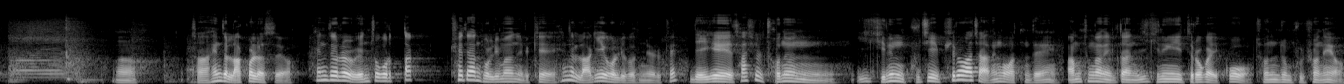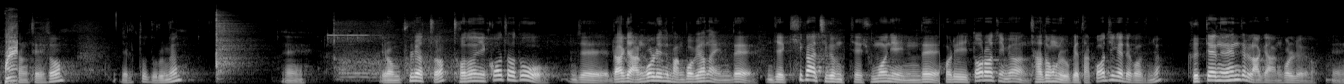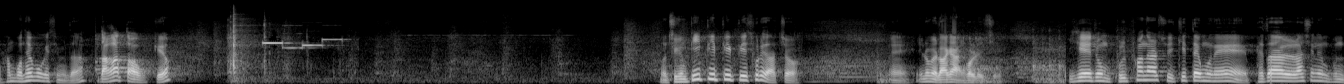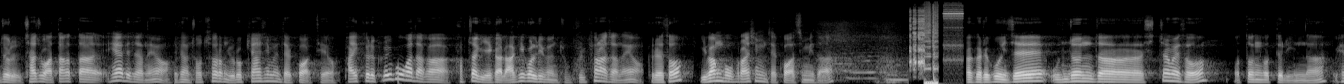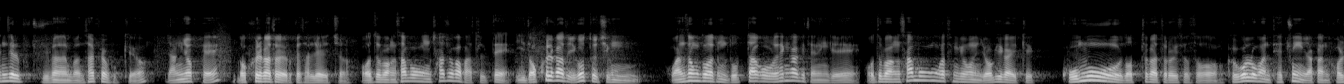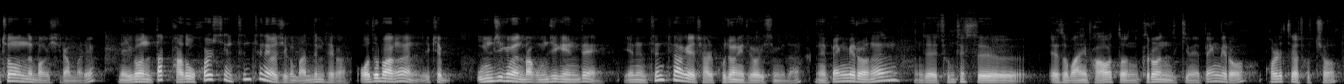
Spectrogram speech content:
어. 자 핸들 락 걸렸어요. 핸들을 왼쪽으로 딱 최대한 돌리면 이렇게 핸들 락이 걸리거든요 이렇게. 근데 이게 사실 저는 이 기능 굳이 필요하지 않은 것 같은데 아무튼 간에 일단 이 기능이 들어가 있고 저는 좀 불편해요. 이 상태에서 얘를 또 누르면 네 이러면 풀렸죠. 전원이 꺼져도 이제 락이 안 걸리는 방법이 하나 있는데 이제 키가 지금 제 주머니에 있는데 거리 떨어지면 자동으로 이게 다 꺼지게 되거든요. 그때는 핸들 락이 안 걸려요. 네, 한번 해보겠습니다. 나갔다 와볼게요 어, 지금 삐삐삐삐 소리 났죠? 네, 이러면 락이 안 걸리지. 이게 좀 불편할 수 있기 때문에 배달하시는 분들 자주 왔다 갔다 해야 되잖아요. 그냥 저처럼 이렇게 하시면 될 것 같아요. 바이크를 끌고 가다가 갑자기 얘가 락이 걸리면 좀 불편하잖아요. 그래서 이 방법으로 하시면 될 것 같습니다. 자, 그리고 이제 운전자 시점에서 어떤 것들이 있나 핸들 주변 한번 살펴볼게요. 양옆에 너클가드가 이렇게 달려있죠. 어드방 350 차주가 봤을 때 이 너클가드 이것도 지금 완성도가 좀 높다고 생각이 되는 게 어드방 350 같은 경우는 여기가 이렇게 고무 너트가 들어있어서 그걸로만 대충 약간 걸쳐놓는 방식이란 말이에요. 근데 이건 딱 봐도 훨씬 튼튼해요 지금 만듦새가. 어드방은 이렇게 움직이면 막 움직이는데 얘는 튼튼하게 잘 고정이 되어 있습니다. 네, 백미러는 이제 존테스에서 많이 봐왔던 그런 느낌의 백미러 퀄리티가 좋죠.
